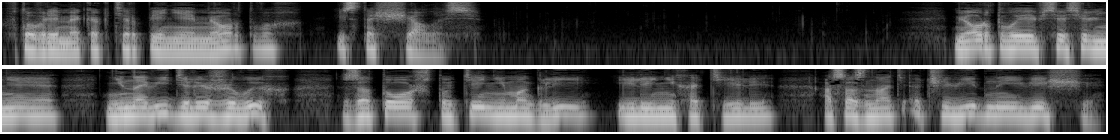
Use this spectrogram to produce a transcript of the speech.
в то время как терпение мертвых истощалось. Мертвые все сильнее ненавидели живых за то, что те не могли или не хотели осознать очевидные вещи,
